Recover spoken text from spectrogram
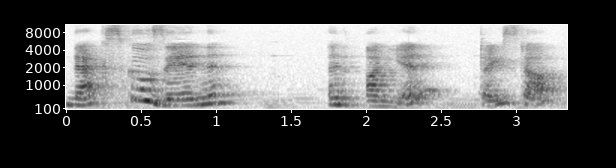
Next goes in an onion, diced up.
